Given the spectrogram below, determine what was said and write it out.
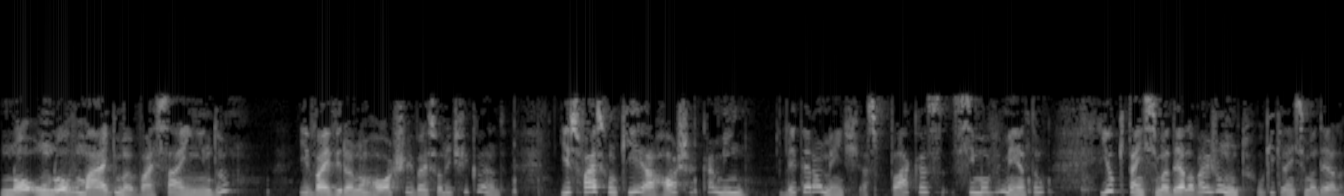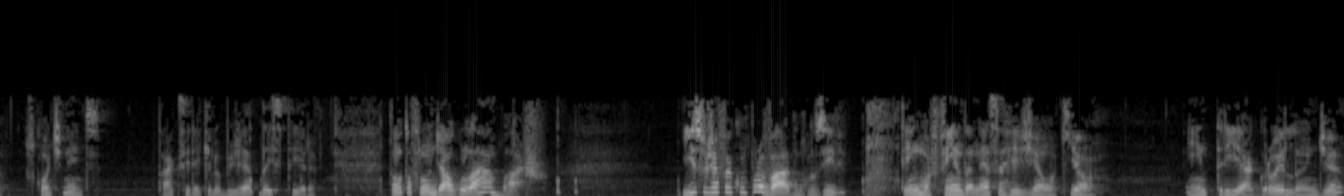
no, um novo magma vai saindo e vai virando rocha e vai solidificando. Isso faz com que a rocha caminhe, literalmente. As placas se movimentam e o que está em cima dela vai junto. O que está em cima dela? Os continentes, tá? que seria aquele objeto da esteira. Então eu estou falando de algo lá abaixo. Isso já foi comprovado, inclusive tem uma fenda nessa região aqui, ó, entre a Groenlândia,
